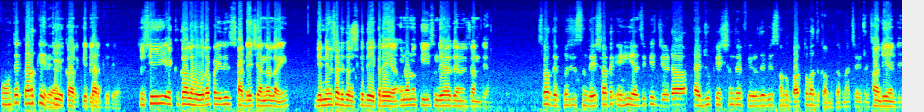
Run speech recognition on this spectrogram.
ਫੋਨ ਤੇ ਕਰ ਕੀ ਰਿਹਾ ਕੀ ਕਰ ਕੀ ਰਿਹਾ। ਤੁਸੀਂ ਇੱਕ ਗੱਲ ਹੋਰ ਆ ਭਾਈ ਸਾਡੇ ਚੈਨਲ ਆਈ। ਜਿੰਨੇ ਵੀ ਸਾਡੇ ਦਰਸ਼ਕ ਦੇਖ ਰਹੇ ਆ ਉਹਨਾਂ ਨੂੰ ਕੀ ਸੰਦੇਸ਼ ਦੇਣਾ ਚਾਹੁੰਦੇ ਆ? ਸਰ ਦੇਖੋ ਜੀ ਸੰਦੇਸ਼ਾ ਤੇ ਇਹੀ ਹੈ ਜੀ ਕਿ ਜਿਹੜਾ ਐਜੂਕੇਸ਼ਨ ਦੇ ਫੀਲਡ ਦੇ ਵਿੱਚ ਸਾਨੂੰ ਵੱਧ ਤੋਂ ਵੱਧ ਕੰਮ ਕਰਨਾ ਚਾਹੀਦਾ ਜੀ। ਹਾਂਜੀ ਹਾਂਜੀ।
